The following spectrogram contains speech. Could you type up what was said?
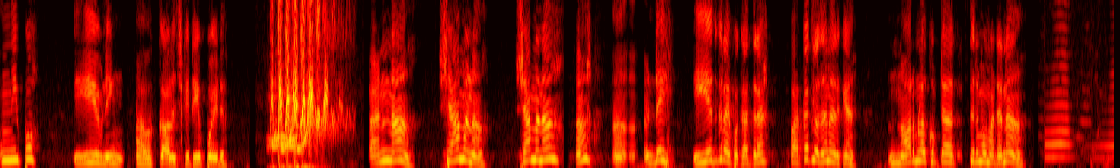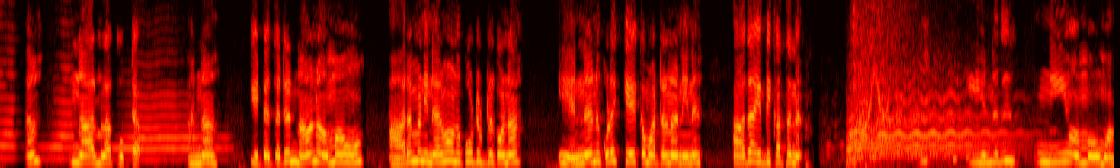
நீ போ. ஈவினிங் அவ காலேஜ் கிட்டே போயிடு. அண்ணா ஷாமண்ணா ஷாமண்ணா ஆ ஆ, டேய் எதுக்குடா இப்ப கத்துற? பக்கத்துல தானே இருக்கேன். நார்மலா கூப்பிட்டா திரும்ப மாட்டேனா? ஆ நார்மலா கூப்பிட்டா. அண்ணா கிட்டத்தட்ட நானும் அம்மாவும் அரை மணி நேரமா உன்னை கூப்பிட்டு இருக்கோண்ணா என்னன்னு கூட கேட்க மாட்டேனா நீனு? அதான் இப்படி கத்துனேன். என்னது நீயும் அம்மாவுமா?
